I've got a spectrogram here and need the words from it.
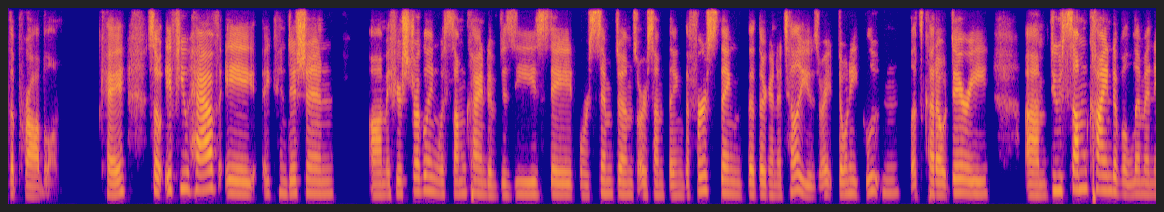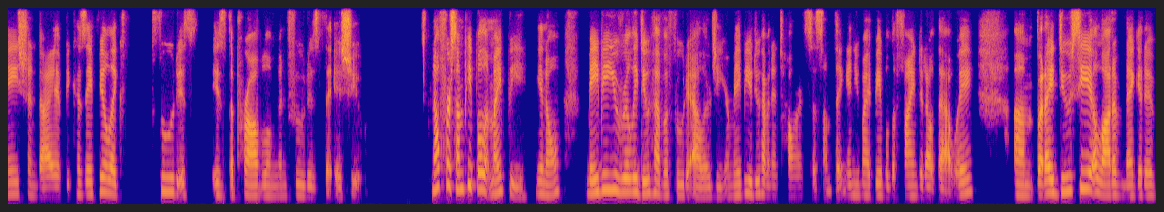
the problem. Okay. So if you have a, a condition, um, if you're struggling with some kind of disease state or symptoms or something, the first thing that they're going to tell you is, right, don't eat gluten, let's cut out dairy, um, do some kind of elimination diet because they feel like food is is the problem and food is the issue. Now for some people it might be you know maybe you really do have a food allergy or maybe you do have an intolerance to something and you might be able to find it out that way. Um, but i do see a lot of negative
